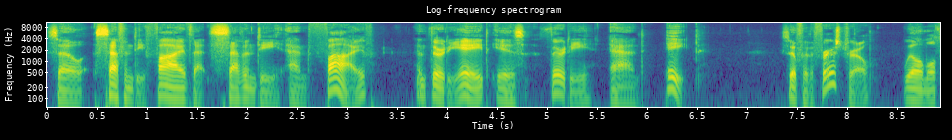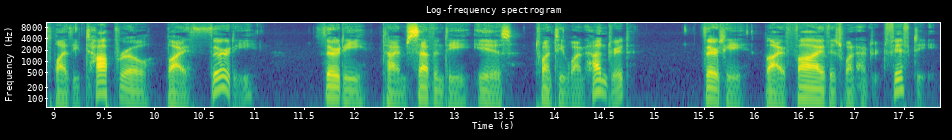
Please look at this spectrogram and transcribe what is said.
So 75, that's 70 and 5, and 38 is 30 and 8. So for the first row, we'll multiply the top row by 30. 30 times 70 is 2100. 30 by 5 is 150.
